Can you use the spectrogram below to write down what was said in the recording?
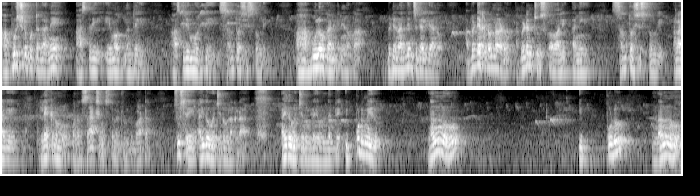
ఆ పురుషుడు పుట్టగానే ఆ స్త్రీ ఏమవుతుందంటే ఆ స్త్రీమూర్తి సంతోషిస్తుంది. ఆ భూలోకానికి నేను ఒక బిడ్డను అందించగలిగాను. ఆ బిడ్డ ఎక్కడున్నాడు? ఆ బిడ్డను చూసుకోవాలి అని సంతోషిస్తుంది. అలాగే లేఖనము మనకు సాక్ష్యం ఇస్తున్నటువంటి మాట. చూస్తే ఐదో వచనంలో అక్కడ. ఐదో వచనంలో ఏముందంటే ఇప్పుడు మీరు నన్ను ఇప్పుడు నన్ను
